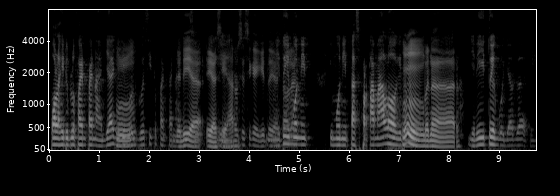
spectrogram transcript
pola hidup lu fine fine aja, jadi Hmm. menurut gue sih itu fine fine jadi aja ya sih. iya sih Iya. harusnya sih kayak gitu ya itu soalnya- imunit imunitas pertama lo gitu hmm, benar jadi itu yang gue jaga sih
